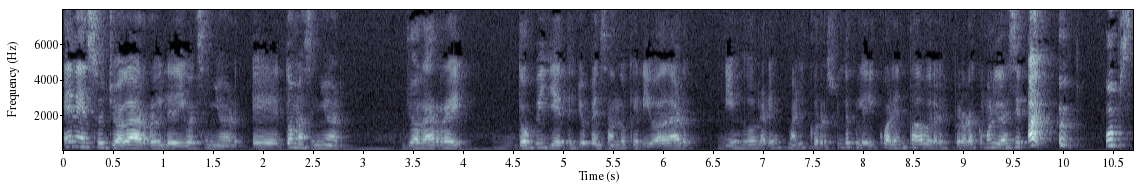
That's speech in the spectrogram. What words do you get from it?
en eso yo agarro y le digo al señor, eh, toma señor, yo agarré dos billetes, yo pensando que le iba a dar 10 dólares, marico, resulta que le di 40 dólares, pero ahora cómo le iba a decir, ¡ay! ¡Ups!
